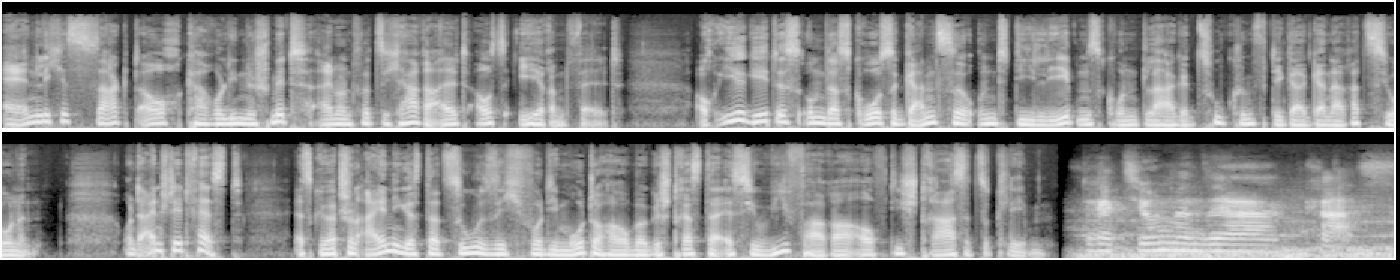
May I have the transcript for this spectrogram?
Ähnliches sagt auch Caroline Schmidt, 41 Jahre alt, aus Ehrenfeld. Auch ihr geht es um das große Ganze und die Lebensgrundlage zukünftiger Generationen. Und eins steht fest, es gehört schon einiges dazu, sich vor die Motorhaube gestresster SUV-Fahrer auf die Straße zu kleben. Die Reaktionen waren sehr krass.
